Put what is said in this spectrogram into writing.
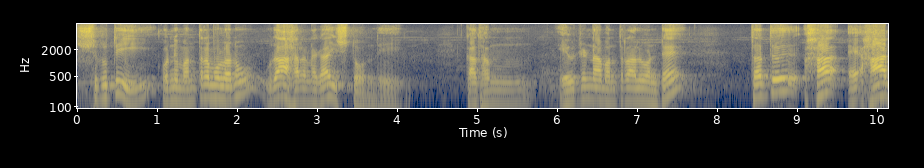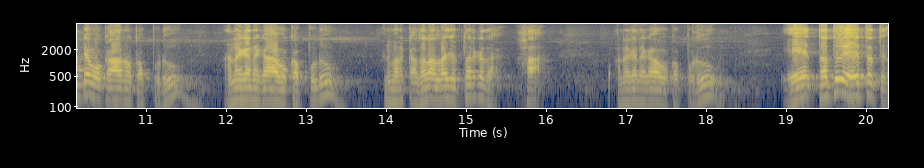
శృతి కొన్ని మంత్రములను ఉదాహరణగా ఇస్తోంది. కథం ఏమిటండి ఆ మంత్రాలు అంటే తత్ హ హ అంటే ఒకనొకప్పుడు అనగనగా ఒకప్పుడు అని మన కథలు అలా చెప్తారు కదా. హ అనగనగా ఒకప్పుడు ఏ తత్ ఏతత్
